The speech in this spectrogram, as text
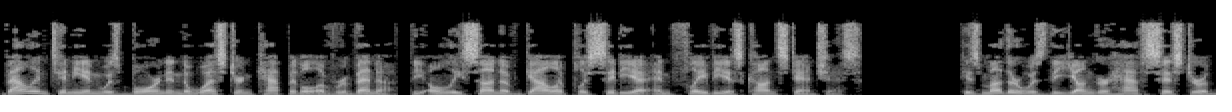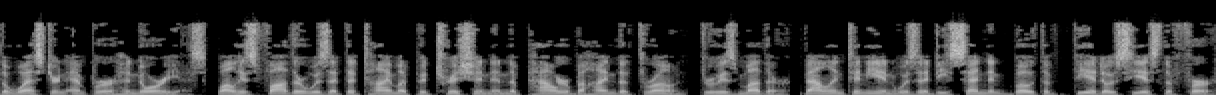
Valentinian was born in the western capital of Ravenna, the only son of Galla Placidia and Flavius Constantius. His mother was the younger half-sister of the Western Emperor Honorius, while his father was at the time a patrician and the power behind the throne. Through his mother, Valentinian was a descendant both of Theodosius I,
